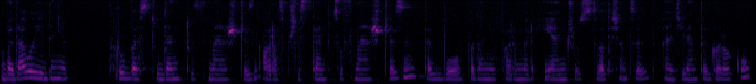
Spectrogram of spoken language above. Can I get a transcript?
badały jedynie próbę studentów mężczyzn oraz przestępców mężczyzn, tak było w badaniu Farmer i Andrews z 2009 roku,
